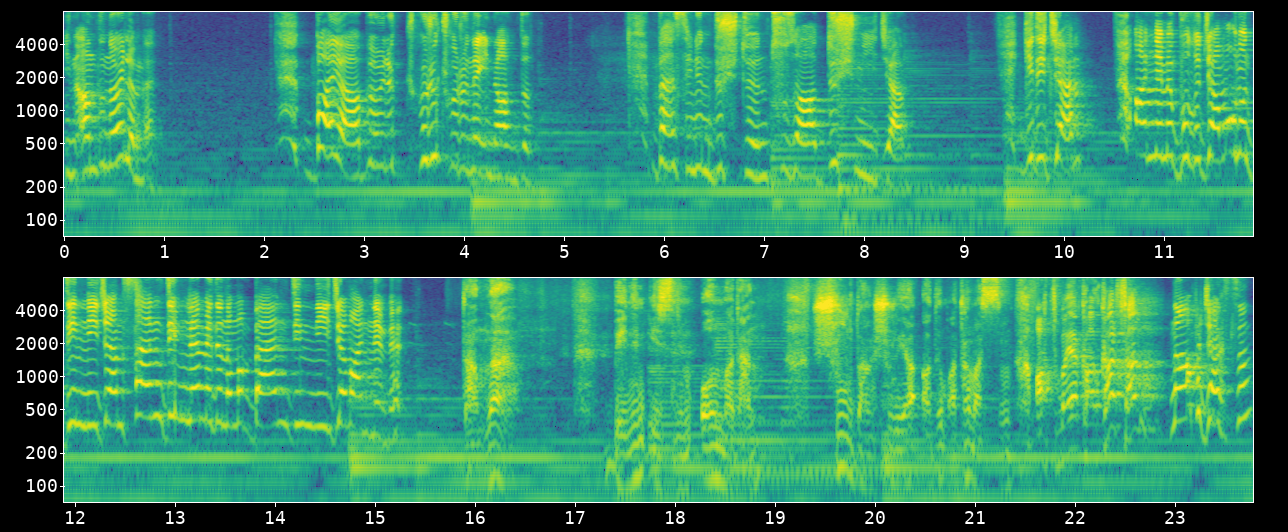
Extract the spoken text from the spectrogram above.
İnandın öyle mi? Bayağı böyle körü körüne inandın. Ben senin düştüğün tuzağa düşmeyeceğim. Gideceğim. Annemi bulacağım, onu dinleyeceğim. Sen dinlemedin ama ben dinleyeceğim annemi. Damla, benim iznim olmadan şuradan şuraya adım atamazsın. Atmaya kalkarsan Ne yapacaksın?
